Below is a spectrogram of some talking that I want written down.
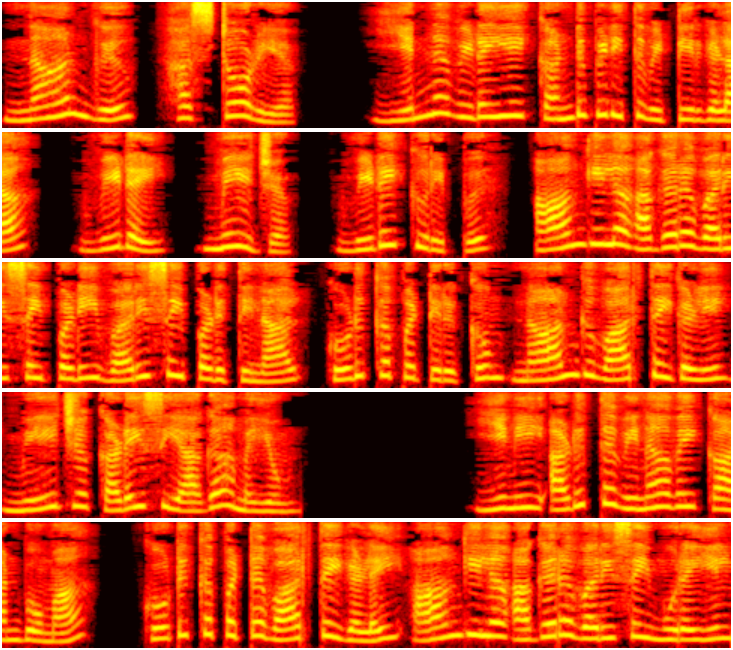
நான்கு ஹஸ்டோரிய என்ன விடையை கண்டுபிடித்து விட்டீர்களா? விடை மேஜர் விடை குறிப்பு ஆங்கில அகர வரிசைப்படி வரிசைப்படுத்தினால் கொடுக்கப்பட்டிருக்கும் நான்கு வார்த்தைகளில் மேஜர் கடைசியாக அமையும். இனி அடுத்த வினாவை காண்போமா? கொடுக்கப்பட்ட வார்த்தைகளை ஆங்கில அகர வரிசை முறையில்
